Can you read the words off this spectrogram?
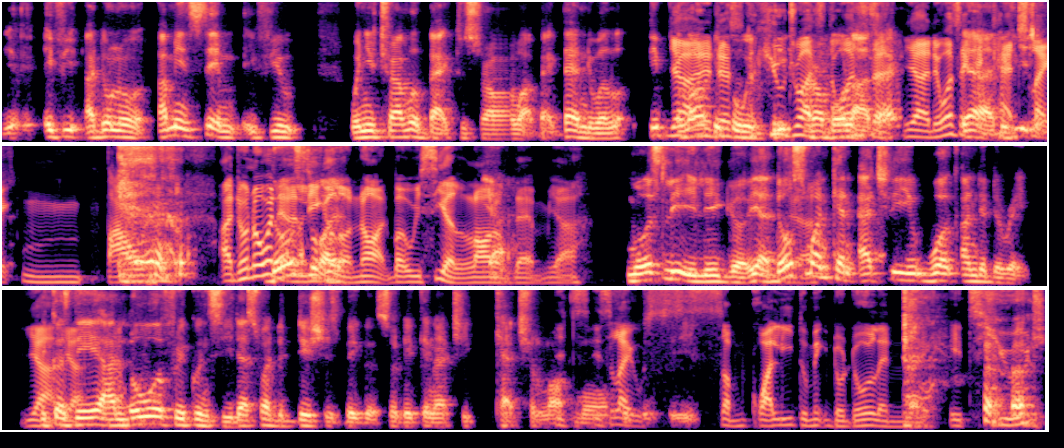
if you I don't know, I mean same if you when you travel back to Sarawak back then, there were people, a lot of people with huge ones, the ones that right? yeah, the ones that Yeah, can catch like mm, thousands. I don't know whether they're legal or not, but we see a lot of them. Yeah, mostly illegal. Yeah, those Yeah. one can actually work under the rain yeah, because yeah. they are lower frequency. That's why the dish is bigger, so they can actually catch a lot It's, more. it's like frequency. some quali to make dodol and like it's huge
